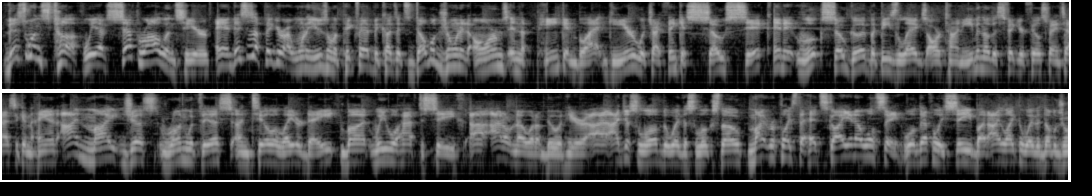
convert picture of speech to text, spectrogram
This one's tough. We have Seth Rollins here, and this is a figure I want to use on the pick fed because it's double jointed arms in the pink and black gear, which I think is so sick, and it looks so good, but these legs are tiny. Even though this figure feels fantastic in the hand, I might just run with this until a later date, but we will have to see. I, I don't know what I'm doing here. I, I, just love the way this looks, though. Might replace the head sky. You know, we'll see. We'll definitely see, but I like the way the double jointed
